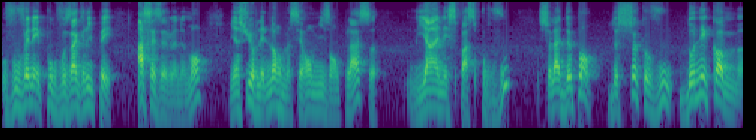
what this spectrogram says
vous venez pour vous agripper à ces événements, bien sûr, les normes seront mises en place. Il y a un espace pour vous. Cela dépend de ce que vous donnez comme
